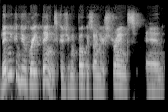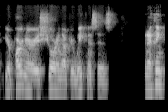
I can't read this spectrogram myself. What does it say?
then you can do great things because you can focus on your strengths, and your partner is shoring up your weaknesses. And I think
